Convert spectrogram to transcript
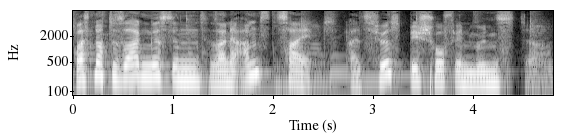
Was noch zu sagen ist, in seiner Amtszeit als Fürstbischof in Münster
